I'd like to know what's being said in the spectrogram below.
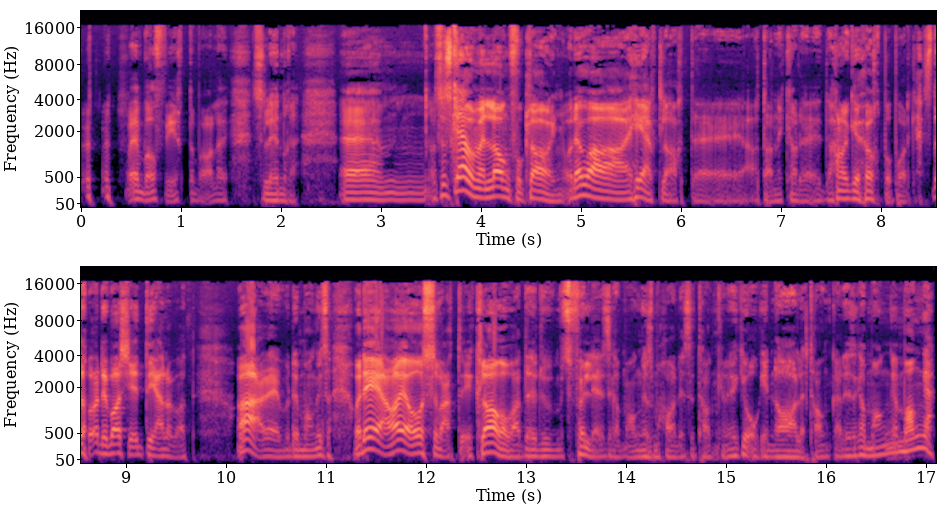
for jeg bare fyrte på alle sylindere. Um, og så skrev han en lang forklaring, og det var helt klart uh, at han ikke hadde Han hadde ikke hørt på podkast, det bare skinte gjennom at ah, det, det, er mange som Og det har jeg også vært klar over, at det, selvfølgelig er det sikkert mange som har disse tankene, det er ikke originale tanker, det er sikkert mange, mange.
